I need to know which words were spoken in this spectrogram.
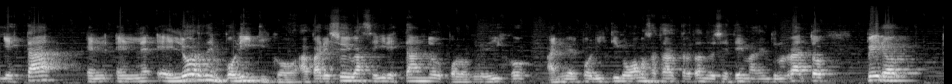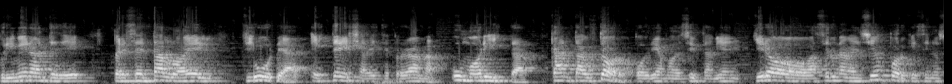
y está en, en, el orden político. Apareció y va a seguir estando, por lo que le dijo, a nivel político. Vamos a estar tratando ese tema dentro de un rato. Pero primero, antes de presentarlo a él, figura estrella de este programa, humorista, cantautor, podríamos decir también. Quiero hacer una mención porque se nos,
